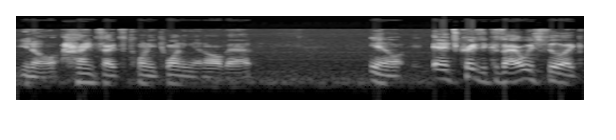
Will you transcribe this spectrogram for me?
you know, hindsight's twenty twenty and all that. You know, and it's crazy because I always feel like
